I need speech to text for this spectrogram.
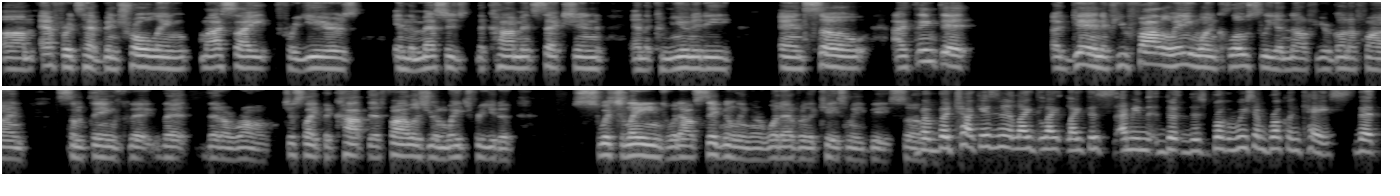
um, efforts have been trolling my site for years in the message, the comment section, and the community. And so I think that again, if you follow anyone closely enough, you're going to find some things that that that are wrong. Just like the cop that follows you and waits for you to switch lanes without signaling or whatever the case may be. So, but, but Chuck, isn't it like like like this? I mean, the, this Brook, recent Brooklyn case that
